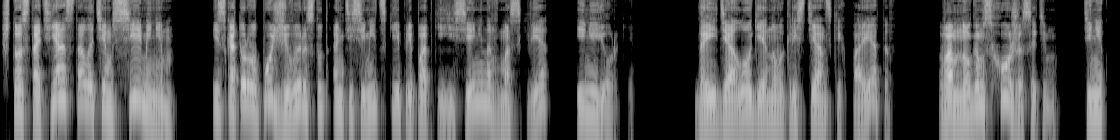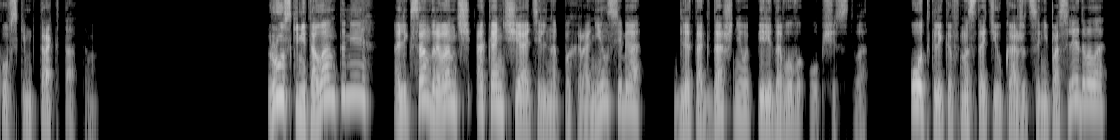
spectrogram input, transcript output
что статья стала тем семенем, из которого позже вырастут антисемитские припадки Есенина в Москве и Нью-Йорке. Да идеология новокрестьянских поэтов во многом схожа с этим Тиняковским трактатом. Русскими талантами Александр Иванович окончательно похоронил себя для тогдашнего передового общества. Откликов на статью, кажется, не последовало,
